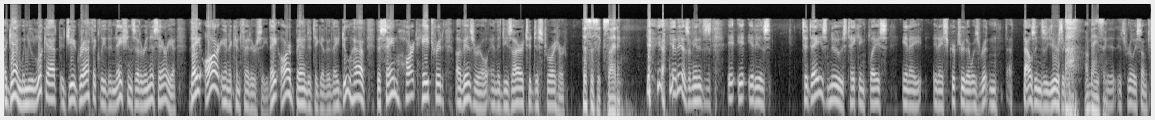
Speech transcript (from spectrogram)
again, when you look at geographically the nations that are in this area, they are in a confederacy. They are banded together. They do have the same heart hatred of Israel and the desire to destroy her. this is exciting. yeah, it is. I mean, it's it, it, it is today's news taking place in a in a scripture that was written thousands of years ago. Amazing. It- It's really something.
